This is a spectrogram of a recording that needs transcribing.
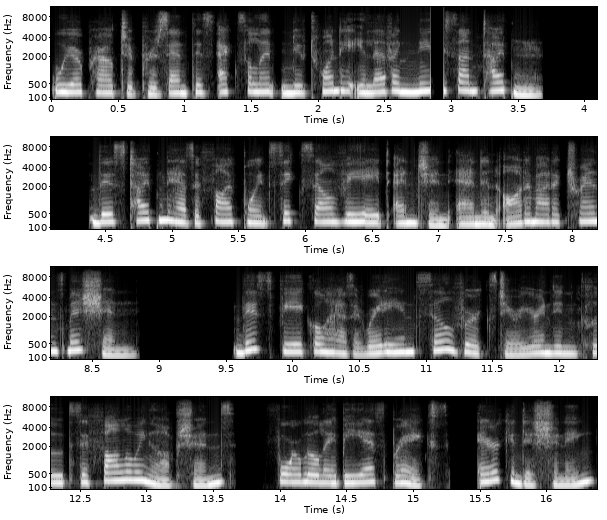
we are proud to present this excellent new 2011 Nissan Titan. This Titan has a 5.6 L V8 engine and an automatic transmission. This vehicle has a radiant silver exterior and includes the following options, 4-wheel ABS brakes, air conditioning,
